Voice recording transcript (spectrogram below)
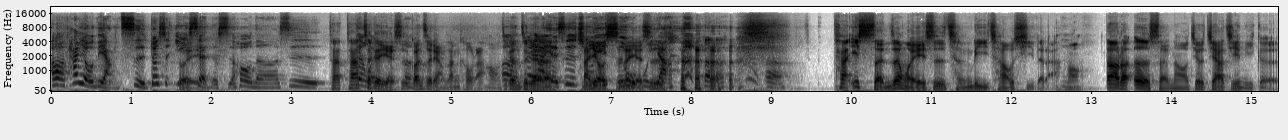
哦，他有两次，对，是一审的时候呢，是他他这个也是官司两张口了哈，这跟这个也是男幼时的也是，嗯，他一审认为是成立抄袭的啦，哈，到了二审哦，就加进一个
